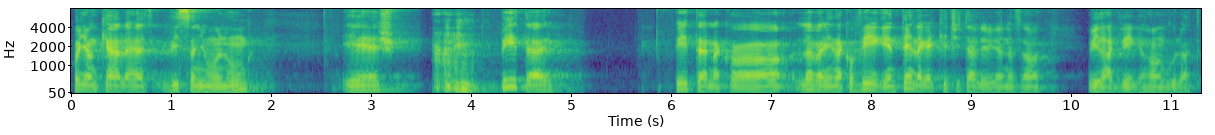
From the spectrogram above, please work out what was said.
hogyan kell ehhez viszonyulnunk. És Péter, Péternek a levelének a végén tényleg egy kicsit előjön ez a világ vége hangulat.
